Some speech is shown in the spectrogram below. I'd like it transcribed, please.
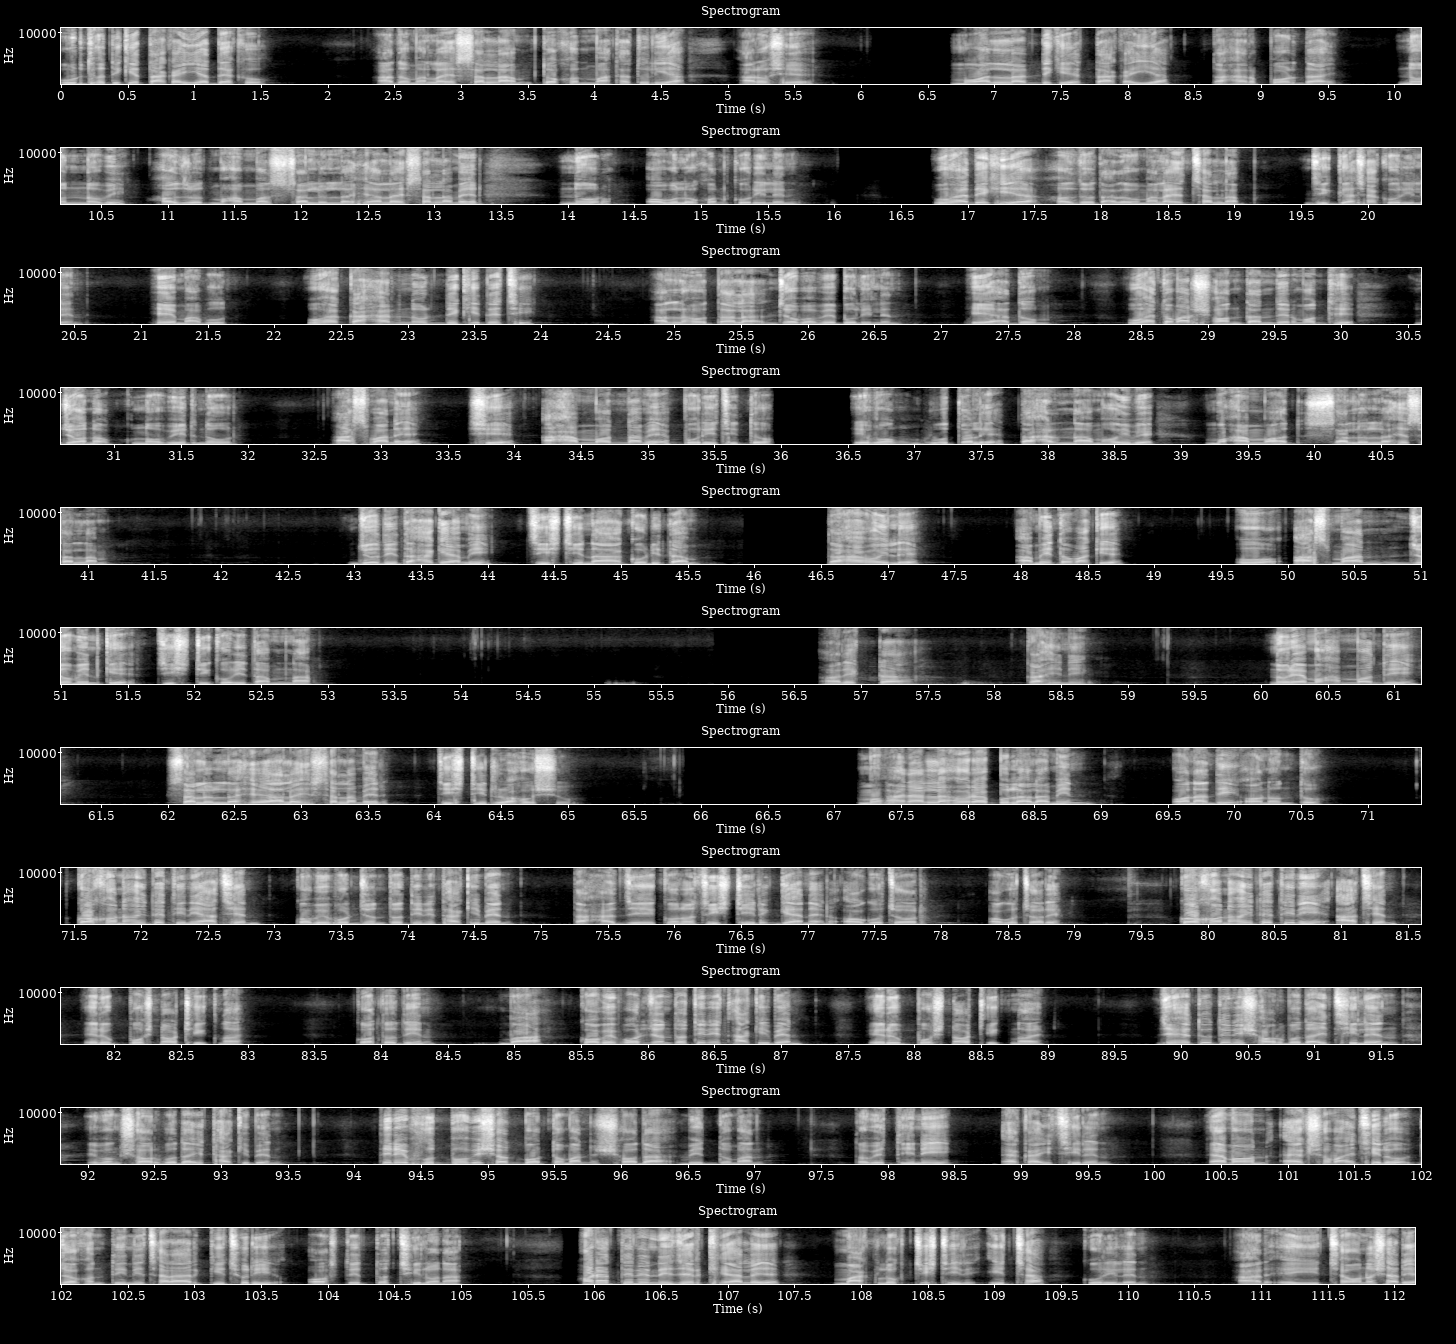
ঊর্ধ্ব দিকে তাকাইয়া দেখো। আদম আলাহিসাল্লাম তখন মাথা তুলিয়া আরও সে মোয়াল্লার দিকে তাকাইয়া তাহার পর্দায় নন নবী হজরত মোহাম্মদ সাল্লাহ আলাইসাল্লামের নূর অবলোকন করিলেন। উহা দেখিয়া হজরত আদম আলাহিসাল্লাম জিজ্ঞাসা করিলেন, হে মাবুদ, উহা কাহার নূর দেখিতেছি? আল্লাহ তালা জবাবে বলিলেন, হে আদম, উহা তোমার সন্তানদের মধ্যে জনক নবীর নূর। আসমানে সে আহাম্মদ নামে পরিচিত এবং ভূতলে তাহার নাম হইবে মোহাম্মদ সাল্লাহ সাল্লাম। যদি তাহাকে আমি সৃষ্টি না করিতাম তাহা হইলে আমি তোমাকে ও আসমান জমিনকে সৃষ্টি করিতাম না। আরেকটা কাহিনী। নূরে মোহাম্মদী সাল্লাহ আলাইসাল্লামের সৃষ্টির রহস্য। মহান আল্লাহ রাব্বুল আলামিন অনাদি অনন্ত। কখন হইতে তিনি আছেন, কবে পর্যন্ত তিনি থাকিবেন তাহা যে কোনো সৃষ্টির জ্ঞানের অগোচর, অগোচরে। কখন হইতে তিনি আছেন, এরূপ প্রশ্ন ঠিক নয়। কতদিন বা কবে পর্যন্ত তিনি থাকিবেন, এরূপ প্রশ্ন ঠিক নয়। যেহেতু তিনি সর্বদাই ছিলেন এবং সর্বদাই থাকিবেন, তিনি ভূত ভবিষ্যৎ বর্তমান সদা বিদ্যমান, তবে তিনি একাই ছিলেন। এমন এক সময় ছিল যখন তিনি ছাড়া আর কিছুরই অস্তিত্ব ছিল না। হঠাৎ তিনি নিজের খেয়ালে মাকলুক সৃষ্টির ইচ্ছা করিলেন। আর এই ইচ্ছা অনুসারে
